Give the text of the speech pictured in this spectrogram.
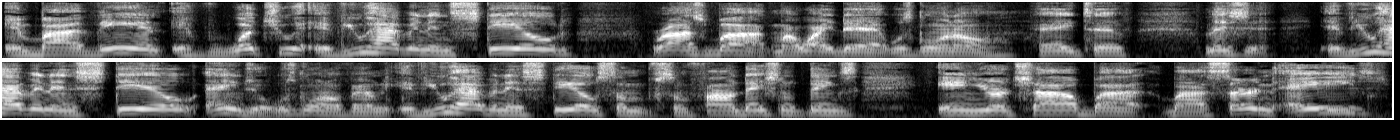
And by then, if what you if you haven't instilled Ross Bach, my white dad, what's going on? Hey Tiff, listen, if you haven't instilled Angel, what's going on, family? If you haven't instilled some some foundational things in your child by by a certain age,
